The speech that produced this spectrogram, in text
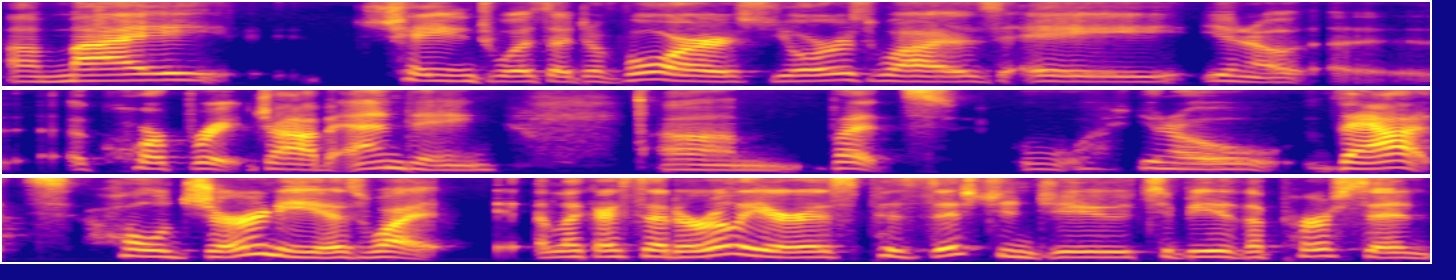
Um, my change was a divorce. Yours was a, you know, a, a corporate job ending. Um, but you know that whole journey is what eh, like i said earlier has positioned you to be the person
